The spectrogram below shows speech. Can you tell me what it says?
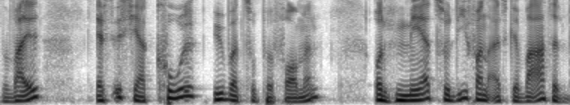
weil es ist ja cool, über zu performen und mehr zu liefern, als gewartet,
